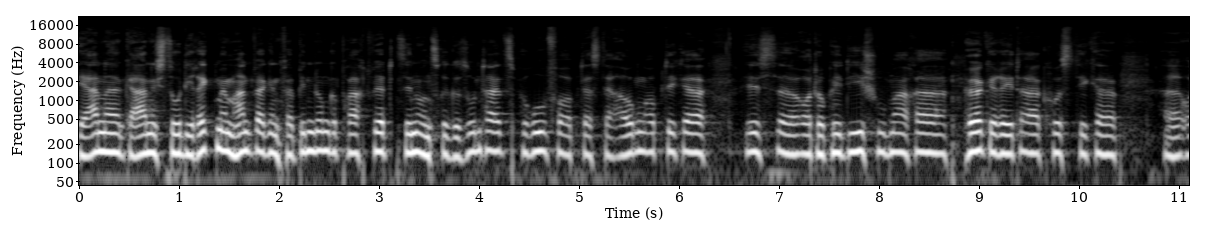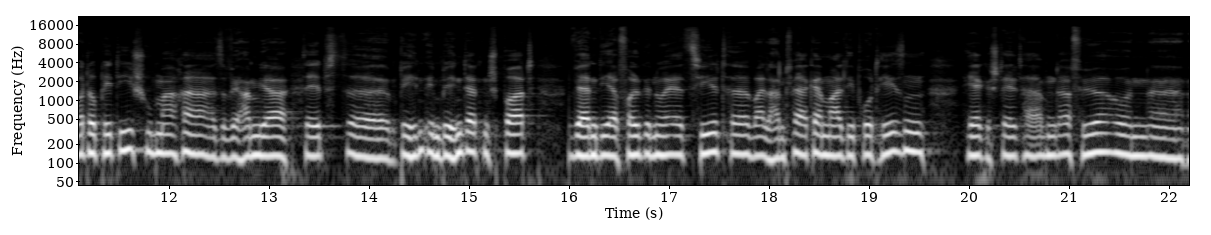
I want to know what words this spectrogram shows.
gerne gar nicht so direkt mit dem Handwerk in Verbindung gebracht wird, sind unsere Gesundheitsberufe, ob das der Augenoptiker ist, äh, Orthopädie, Schuhmacher, Hörgeräte, Geräteakustiker, äh, Orthopädie-Schuhmacher. Also wir haben ja selbst äh, im Behindertensport werden die Erfolge nur erzielt, äh, weil Handwerker mal die Prothesen hergestellt haben dafür. Und äh,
